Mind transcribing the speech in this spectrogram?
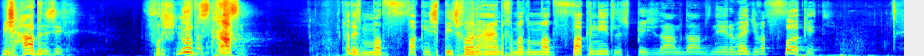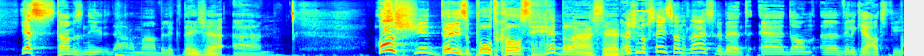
Wie hebben zich voor snoepenshassen. Ik ga deze motherfucking speech gewoon eindigen met een motherfucking needless speech. Daarom, dames en heren, weet je wat? Fuck it. Yes, dames en heren, daarom uh, wil ik deze... ehm, als je deze podcast hebt beluisterd, als je nog steeds aan het luisteren bent, eh, dan eh, wil ik je advi-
